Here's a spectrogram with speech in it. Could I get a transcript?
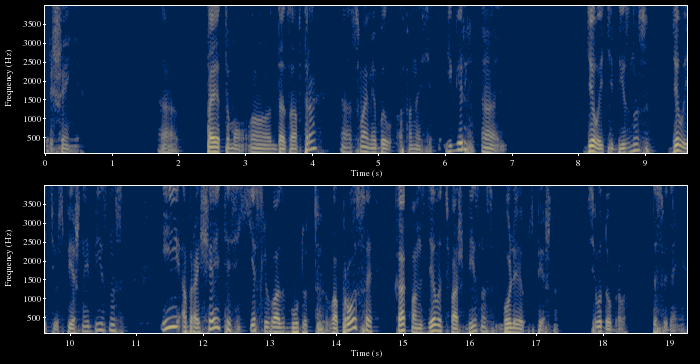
решения. Поэтому до завтра. С вами был Афанасьев Игорь. Делайте бизнес, делайте успешный бизнес и обращайтесь, если у вас будут вопросы, как вам сделать ваш бизнес более успешным. Всего доброго. До свидания.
